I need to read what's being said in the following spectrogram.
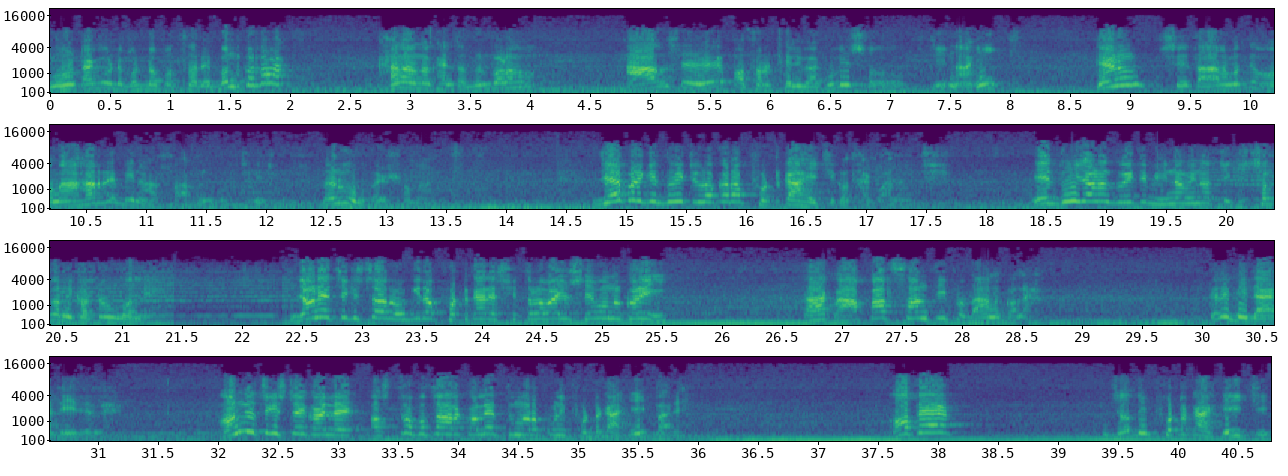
ମୁହଁଟାକୁ ଗୋଟେ ବଡ଼ ପଥରରେ ବନ୍ଦ କରିଦେବା ଖାନା ନ ଖାଇଲେ ତ ଦୁର୍ବଳ ହେବ ଆଉ ସେ ପଥର ଠେଲିବାକୁ ବି ଶକ୍ତି ନାହିଁ ତେଣୁ ସେ ତାର ମଧ୍ୟ ଅନାହାରରେ ନା ସାଧନ କରୁଛି ନିଜକୁ ତେଣୁ ଉଭୟ ସମାନ ଯେପରିକି ଦୁଇଟି ଲୋକର ଫୋଟକା ହେଇଛି କଥା କୁହାଯାଉଛି ଏ ଦୁଇ ଜଣ ଦୁଇଟି ଭିନ୍ନ ଭିନ୍ନ ଚିକିତ୍ସକ ନିକଟକୁ ଗଲେ ଜଣେ ଚିକିତ୍ସକ ରୋଗୀର ଫୋଟକାରେ ଶୀତଳ ବାୟୁ ସେବନ କରି ତାହାକୁ ଆପାତ ଶାନ୍ତି ପ୍ରଦାନ କଲା ବିଦାୟ ଦେଇଦେଲେ ଅନ୍ୟ ଚିକିତ୍ସା କହିଲେ ଅସ୍ତ୍ରୋପଚାର କଲେ ତୁମର ପୁଣି ଫୋଟକା ହେଇପାରେ ଅତେ ଯଦି ଫୋଟକା ହେଇଛି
